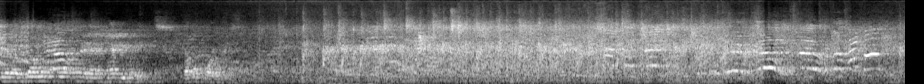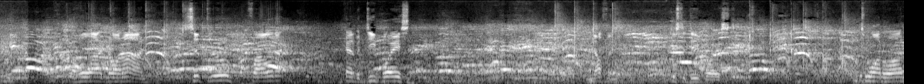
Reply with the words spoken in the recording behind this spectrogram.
We have double forfeit heavyweights. Double forfeit. Not a whole lot going on. Sit through, followed it. Kind of a deep waist. Nothing. Just a deep waist. Two on one.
